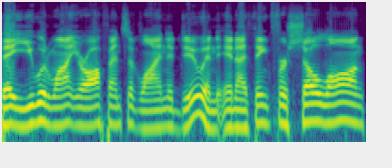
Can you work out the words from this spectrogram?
that you would want your offensive line to do. And and I think for so long,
